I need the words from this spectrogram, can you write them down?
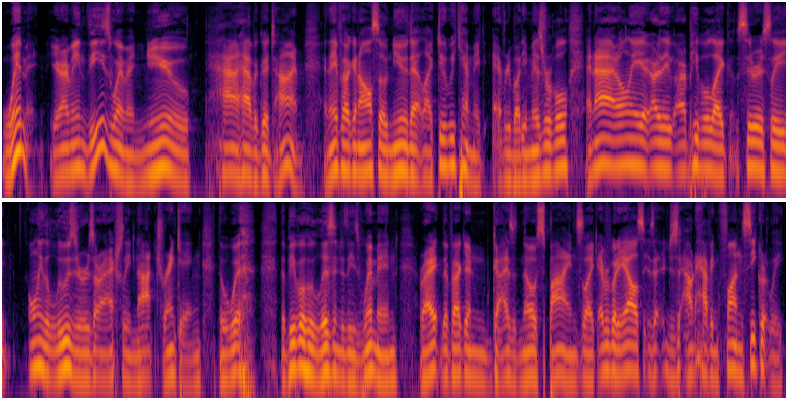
women. You know what I mean? These women knew how to have a good time. And they fucking also knew that like, dude, we can't make everybody miserable. And not only are they are people like seriously only the losers are actually not drinking. The the people who listen to these women, right? The fucking guys with no spines, like everybody else, is just out having fun secretly.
